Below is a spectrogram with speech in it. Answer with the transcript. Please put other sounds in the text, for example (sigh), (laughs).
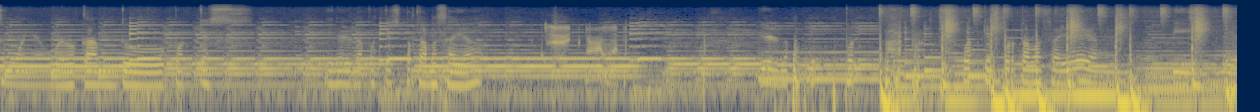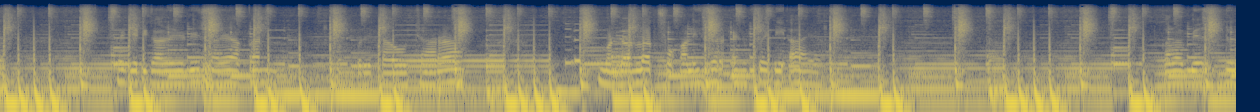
semuanya, welcome to podcast. Ini adalah podcast pertama saya. Ini adalah pod- pod- (laughs) podcast pertama saya yang di ya. Oke, jadi kali ini saya akan memberitahu cara mendownload Vocalizer NVDA ya. Kalau biasa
